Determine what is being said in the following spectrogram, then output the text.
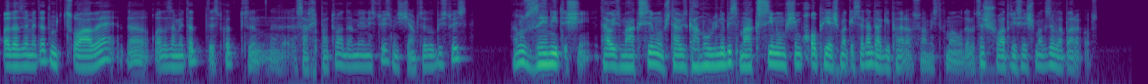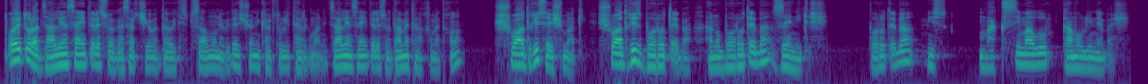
ყველაზე მეტად მწვავე და ყველაზე მეტად ეს თქვა სახიფათო ადამიანისთვის, მის ჯანმრთელობისთვის. ანუ ზენიტში, თავის მაქსიმუმში, თავის გამოვლენების მაქსიმუმში მყოფი ეშმაკისაგან დაგიფარავს ამის თქმა უნდა, როცა შუადღის ეშმაკზე ლაპარაკობს. პოეტურად ძალიან საინტერესოა გასარჩევად დავითის ფსალმუნები და ეს ჩვენი ქართული თარგმანი. ძალიან საინტერესოა დამეთანხმეთ, ხო? შუადღის ეშმაკი, შუადღის ბოროტება, ანუ ბოროტება ზენიტში. ბოროტება მის მაქსიმალურ გამოვლენებაში.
